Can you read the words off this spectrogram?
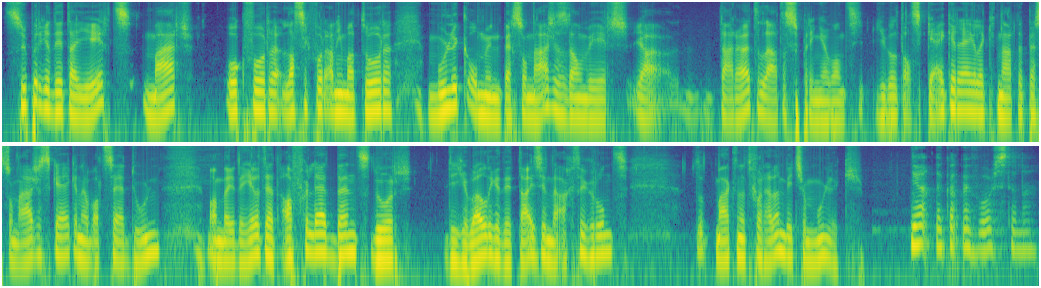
super gedetailleerd, maar ook voor, eh, lastig voor animatoren. Moeilijk om hun personages dan weer ja, daaruit te laten springen. Want je wilt als kijker eigenlijk naar de personages kijken en wat zij doen. Maar omdat je de hele tijd afgeleid bent door die geweldige details in de achtergrond, dat maakt het voor hen een beetje moeilijk. Ja, dat kan ik me voorstellen.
